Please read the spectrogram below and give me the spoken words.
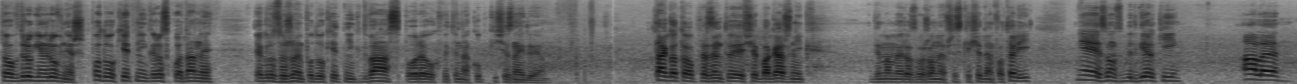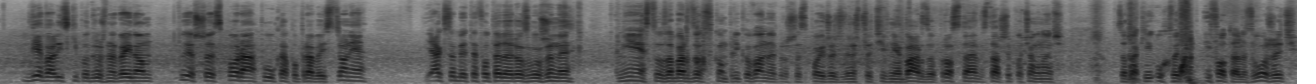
to w drugim również. Podłokietnik rozkładany, jak rozłożymy podłokietnik, dwa spore uchwyty na kubki się znajdują. Tak oto prezentuje się bagażnik, gdy mamy rozłożone wszystkie 7 foteli. Nie jest on zbyt wielki, ale dwie walizki podróżne wejdą. Tu jeszcze spora półka po prawej stronie. Jak sobie te fotele rozłożymy, nie jest to za bardzo skomplikowane, proszę spojrzeć, wręcz przeciwnie, bardzo proste. Wystarczy pociągnąć za taki uchwyt i fotel złożyć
